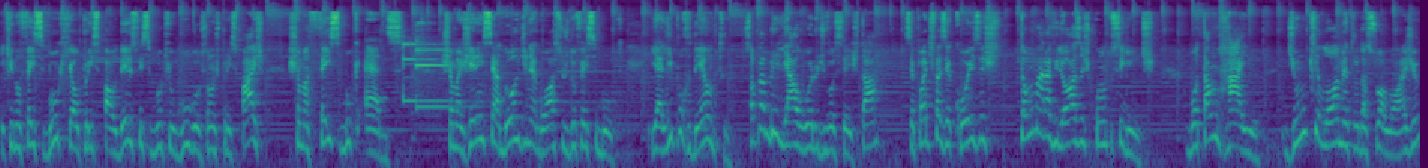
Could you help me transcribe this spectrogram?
e que no Facebook, que é o principal deles, Facebook e o Google são os principais, chama Facebook Ads. Chama gerenciador de negócios do Facebook. E ali por dentro, só para brilhar o olho de vocês, tá? Você pode fazer coisas tão maravilhosas quanto o seguinte: botar um raio de um quilômetro da sua loja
